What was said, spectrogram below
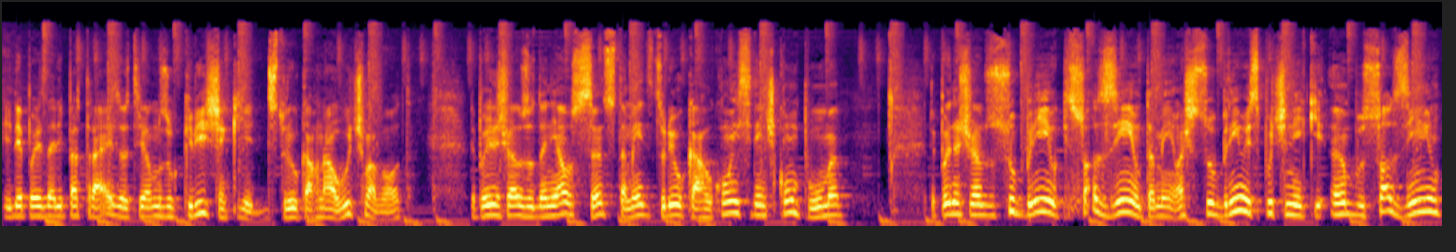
E depois dali para trás, nós tivemos o Christian, que destruiu o carro na última volta. Depois nós tivemos o Daniel Santos, também destruiu o carro com um incidente com o Puma. Depois nós tivemos o Sobrinho, que sozinho também, eu acho Sobrinho e Sputnik, ambos sozinho,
